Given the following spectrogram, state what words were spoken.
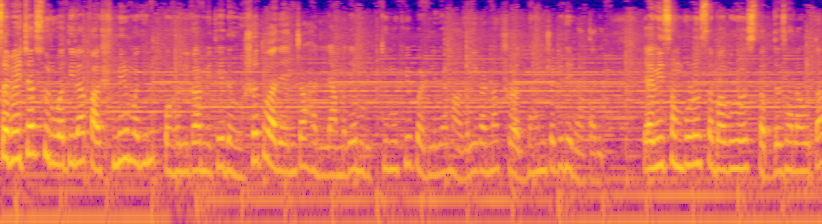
सभेच्या सुरुवातीला काश्मीरमधील पहलगाम येथे दहशतवाद्यांच्या हल्ल्यामध्ये मृत्युमुखी पडलेल्या नागरिकांना श्रद्धांजली देण्यात आली. यावेळी संपूर्ण सभागृह स्तब्ध झाला होता.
